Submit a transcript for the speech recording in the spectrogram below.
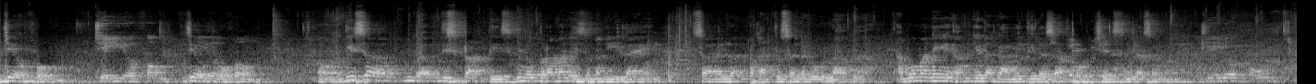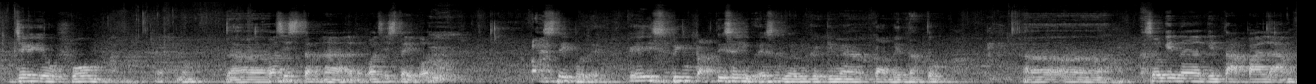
geofoam GEO phone. geofoam oh this uh, this practice ginobra man ni sa Manila eh sa pakato sa Laguna ba amo man eh ang ginagamit nila sa approaches nila sa mga GEO phone. geofoam no the What is uh, what is stable? stable eh. Kaya is being practice sa US, ginagamit na to. Ah, So gin uh, gintapa lang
